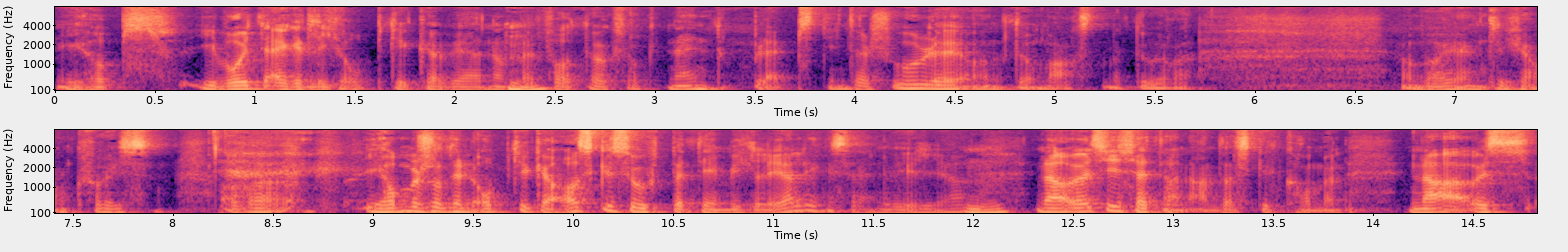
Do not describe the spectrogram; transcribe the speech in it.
Ich, hab's, ich wollte eigentlich Optiker werden und mhm. mein Vater hat gesagt, nein, du bleibst in der Schule und du machst Matura. Dann war ich eigentlich angefressen. Aber ich habe mir schon den Optiker ausgesucht, bei dem ich Lehrling sein will. Ja. Mhm. Na, aber es ist halt dann anders gekommen. Na, als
